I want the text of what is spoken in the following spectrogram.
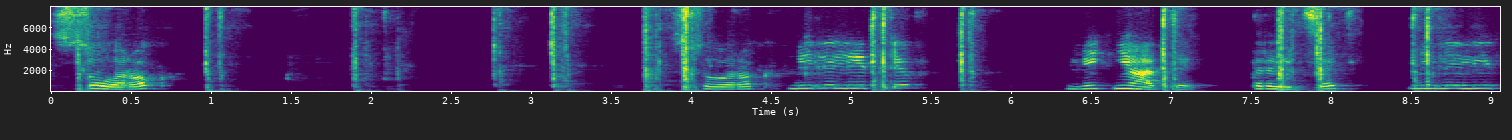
40 40 мл. Відняти 30 мл.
